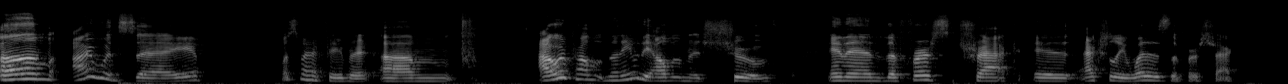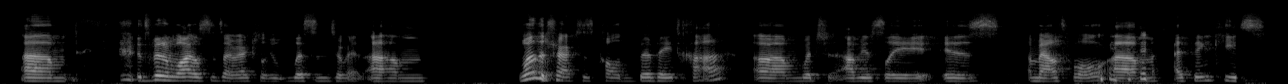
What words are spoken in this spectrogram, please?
Um, I would say, what's my favorite? Um, I would probably the name of the album is Shuv, and then the first track is actually what is the first track? Um, it's been a while since I've actually listened to it. Um, one of the tracks is called Beveitcha, um, which obviously is a mouthful. Um, I think he's,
